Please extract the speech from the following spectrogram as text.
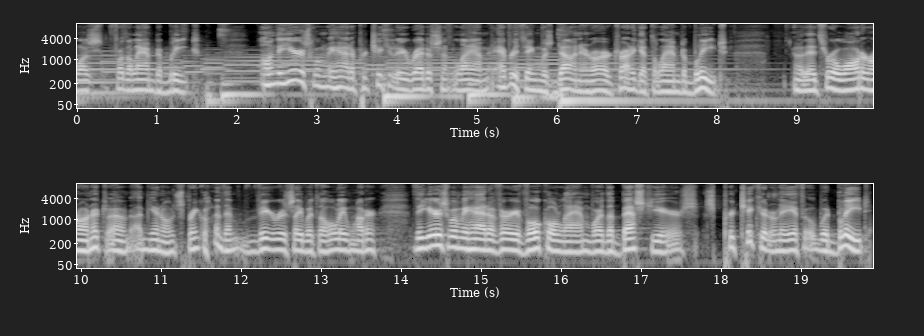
was for the lamb to bleat. On the years when we had a particularly reticent lamb, everything was done in order to try to get the lamb to bleat. Uh, they'd throw water on it, uh, you know, sprinkle them vigorously with the holy water. The years when we had a very vocal lamb were the best years, particularly if it would bleat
